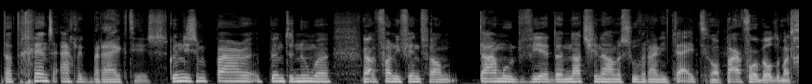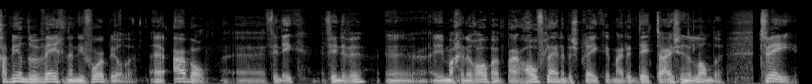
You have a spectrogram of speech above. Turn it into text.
dat de grens eigenlijk bereikt is. Kun je eens een paar punten noemen waarvan u vindt van daar moet weer de nationale soevereiniteit... Een paar voorbeelden, maar het gaat meer om de beweging dan die voorbeelden. Uh, Arbo, uh, vind ik, vinden we. Uh, je mag in Europa een paar hoofdlijnen bespreken... maar de details in de landen. Twee,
